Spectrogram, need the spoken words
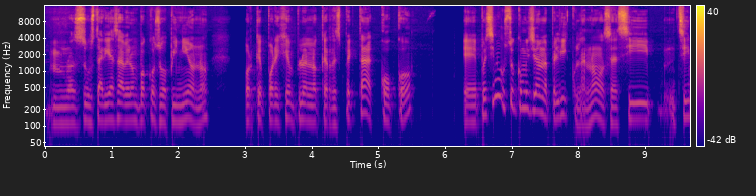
nos gustaría saber un poco su opinión, ¿no? Porque, por ejemplo, en lo que respecta a Coco, eh, pues sí me gustó cómo hicieron la película, ¿no? O sea, sí, sí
